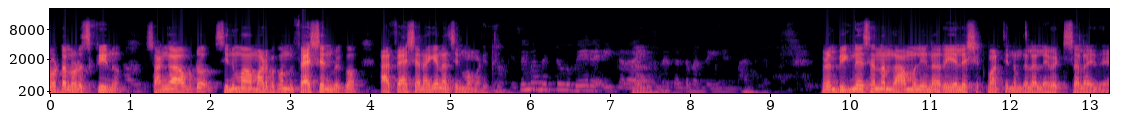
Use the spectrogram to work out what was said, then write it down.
ಟೋಟಲ್ ನೋಡೋ ಸ್ಕ್ರೀನು ಸೊ ಹಂಗಾಗ್ಬಿಟ್ಟು ಸಿನಿಮಾ ಮಾಡಬೇಕು ಒಂದು ಫ್ಯಾಷನ್ ಬೇಕು. ಆ ಫ್ಯಾಷನ್ ಆಗೇ ನಾನು ಸಿನಿಮಾ ಮಾಡಿದ್ದೆ? ಮೇಡಮ್ ಬಿಗ್ನೆಸ್ ನಮ್ದು ಮಾಮೂಲಿ ನಾನು ರಿಯಲ್ ಎಸ್ಟೇಟ್ ಮಾಡ್ತೀನಿ. ನಮ್ಮದೆಲ್ಲ ಲೆವೆಟ್ಸ್ ಎಲ್ಲ ಇದೆ.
